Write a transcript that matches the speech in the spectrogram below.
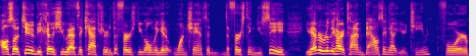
Also, too, because you have to capture the first, you only get one chance at the first thing you see. You have a really hard time balancing out your team for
